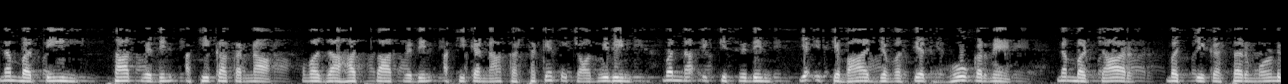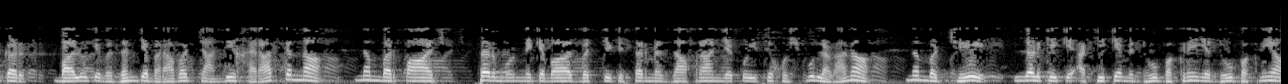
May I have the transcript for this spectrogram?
نمبر تین ساتویں دن عقیقہ کرنا، وضاحت ساتویں دن عقیقہ نہ کر سکے تو چودویں دن، ورنہ اکیسویں دن یا اس کے بعد جب وسیعت ہو کر دیں۔ نمبر چار، بچے کا سر مونڈ کر، بالوں کے وزن کے برابر چاندی خیرات کرنا۔ نمبر پانچ، سر مونڈنے کے بعد بچے کے سر میں زعفران یا کوئی سے خوشبو لگانا۔ نمبر چھ، لڑکے کے عقیقے میں دھو بکرے یا دھو بکریاں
